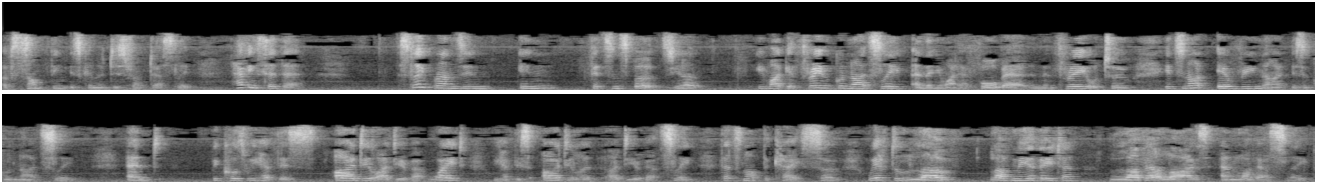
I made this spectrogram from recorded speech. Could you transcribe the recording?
of something is going to disrupt our sleep. Having said that, sleep runs in in fits and spurts. You know, you might get three good nights sleep and then you might have four bad and then three or two. It's not every night is a good night's sleep. And because we have this ideal idea about weight, we have this ideal idea about sleep, that's not the case. So we have to love, love Mia Vita, love our lives and love our sleep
